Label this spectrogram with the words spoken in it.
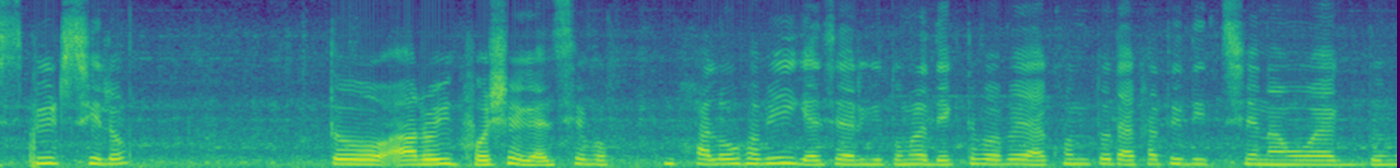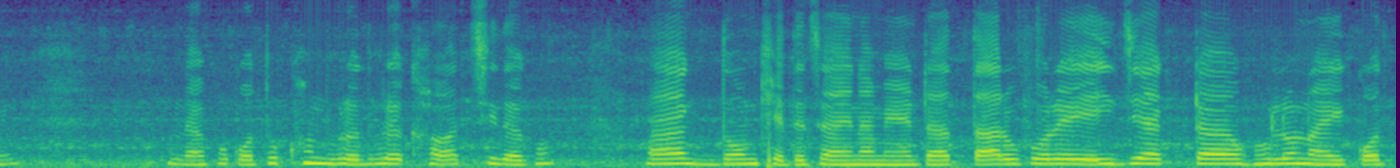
স্পিড ছিল। তো আর ওই ঘষে গেছে ভালোভাবেই গেছে আর কি। তোমরা দেখতে পাবে, এখন তো দেখাতে দিচ্ছে না ও একদমই। দেখো কতক্ষণ ধরে ধরে খাওয়াচ্ছি, দেখো। একদম খেতে চায় না মেয়েটা। তার উপরে এই যে একটা হলো না, এই কত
